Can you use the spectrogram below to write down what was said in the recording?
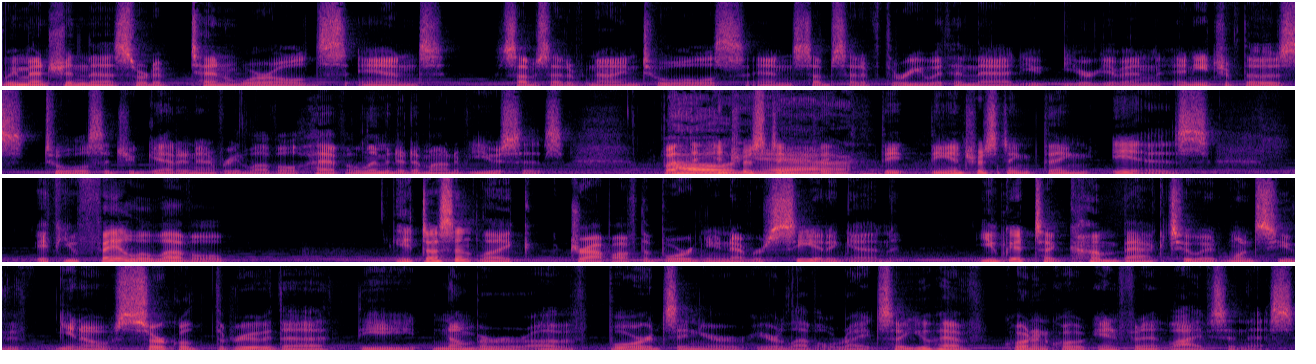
we mentioned the sort of 10 worlds and subset of nine tools and subset of three within that you, are given. And each of those tools that you get in every level have a limited amount of uses. But oh, the interesting yeah. thing, the, the interesting thing is if you fail a level, it doesn't like drop off the board and you never see it again you get to come back to it once you've you know circled through the the number of boards in your your level right? So you have quote unquote infinite lives in this.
